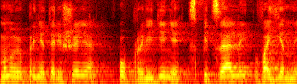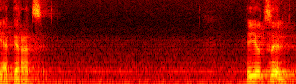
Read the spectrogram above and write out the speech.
мною принято решение о проведении специальной военной операции. Ее цель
